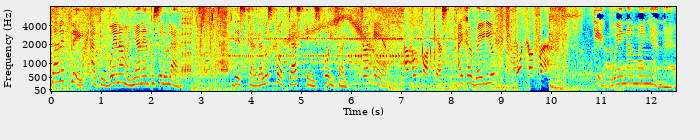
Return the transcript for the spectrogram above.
Dale play a Qué Buena Mañana en tu celular. Descarga los podcasts en Spotify, TuneIn, Apple Podcasts, iHeartRadio y muchos más. Qué Buena Mañana.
